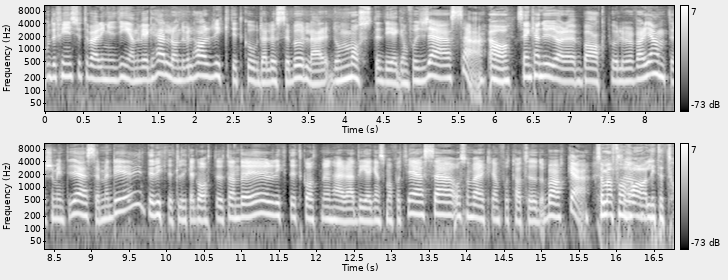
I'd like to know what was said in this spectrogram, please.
och det finns ju tyvärr ingen genväg heller. Om du vill ha riktigt goda lussebullar, då måste degen få jäsa. Ja. Sen kan du göra bakpulvervarianter som inte jäser, men det är inte riktigt lika gott, utan det är riktigt gott med den här degen som har fått jäsa och som verkligen får ta tid att baka. Så man får Så ha lite Man får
